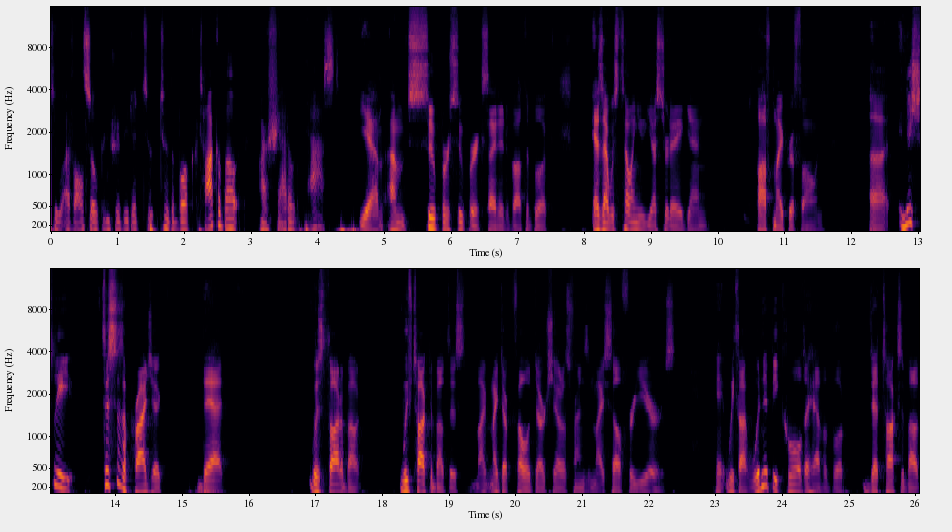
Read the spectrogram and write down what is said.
to I've also contributed to, to the book. Talk about our shadowed past. Yeah, I'm super, super excited about the book. As I was telling you yesterday, again, off microphone, uh, initially, this is a project that was thought about. We've talked about this, my, my fellow Dark Shadows friends and myself, for years it, we thought, wouldn't it be cool to have a book that talks about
